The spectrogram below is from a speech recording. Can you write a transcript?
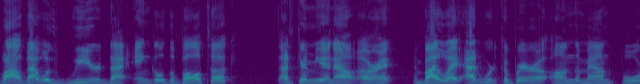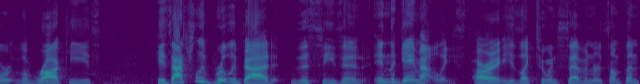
Wow, that was weird, that angle the ball took. That's giving me an out. All right. And by the way, Edward Cabrera on the mound for the Rockies. He's actually really bad this season, in the game at least. All right. He's like 2 and 7 or something.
